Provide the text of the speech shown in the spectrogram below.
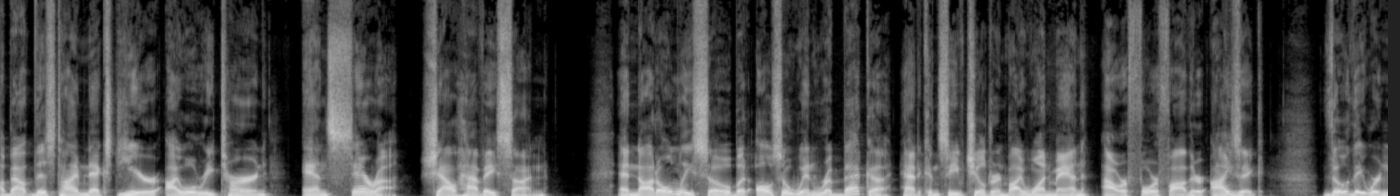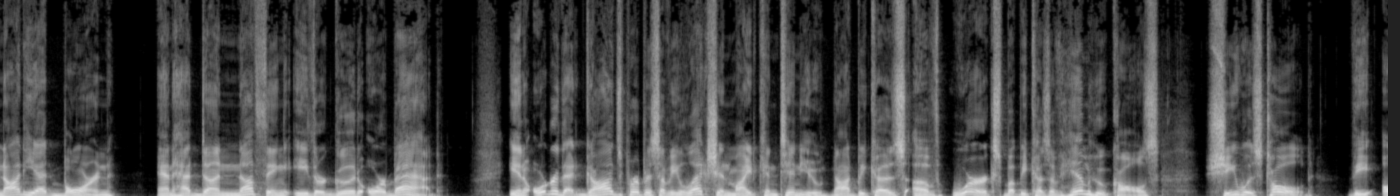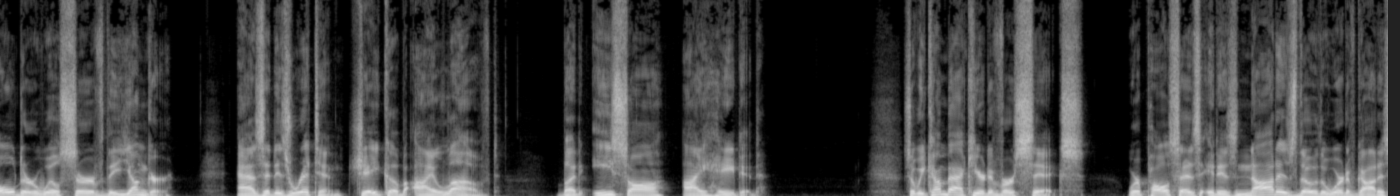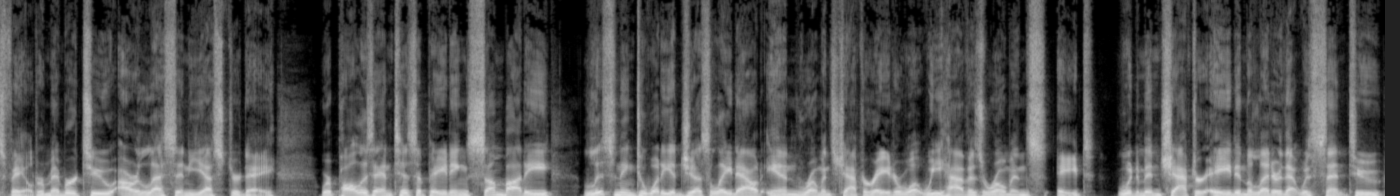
about this time next year, I will return, and Sarah shall have a son. And not only so, but also when Rebekah had conceived children by one man, our forefather Isaac, though they were not yet born and had done nothing either good or bad, in order that God's purpose of election might continue, not because of works, but because of him who calls, she was told, The older will serve the younger. As it is written, Jacob I loved, but Esau I hated. So we come back here to verse 6, where Paul says, It is not as though the word of God has failed. Remember to our lesson yesterday, where Paul is anticipating somebody listening to what he had just laid out in Romans chapter 8, or what we have as Romans 8. wouldn't have been chapter 8 in the letter that was sent to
